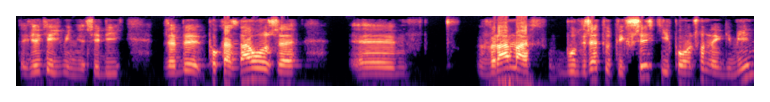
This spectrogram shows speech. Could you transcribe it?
tej wielkiej gminy, czyli żeby pokazało, że w ramach budżetu tych wszystkich połączonych gmin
